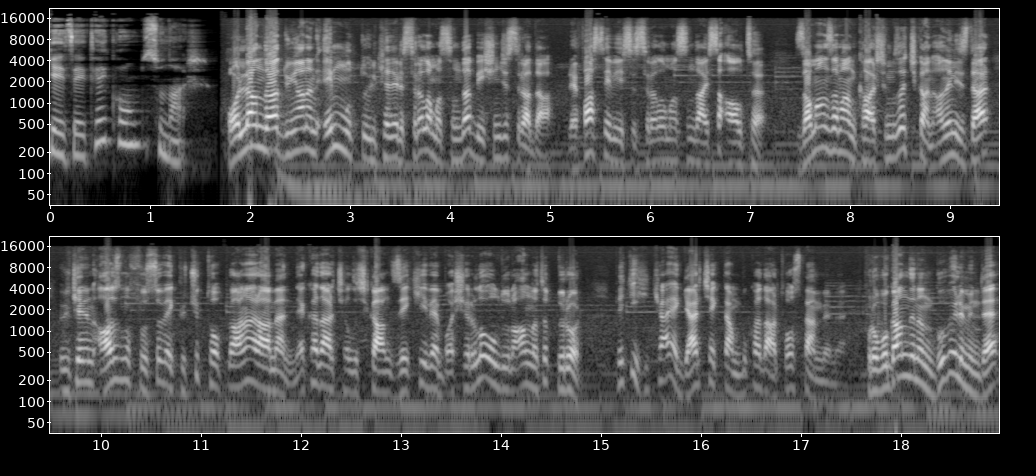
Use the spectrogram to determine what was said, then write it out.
GZT.com sunar. Hollanda dünyanın en mutlu ülkeleri sıralamasında 5. sırada. Refah seviyesi sıralamasında ise 6. Zaman zaman karşımıza çıkan analizler ülkenin az nüfusu ve küçük toprağına rağmen ne kadar çalışkan, zeki ve başarılı olduğunu anlatıp durur. Peki hikaye gerçekten bu kadar toz pembe mi? Propagandanın bu bölümünde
